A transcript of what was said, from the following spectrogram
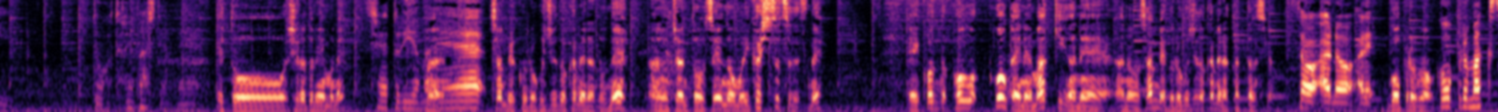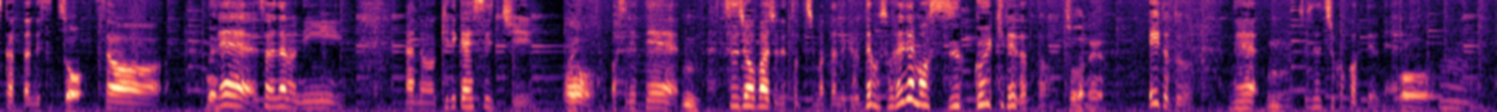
動画撮れましたよね。えっと白鳥山ね。白鳥山ね、360度カメラのねあのちゃんと性能も生かしつつですね。えー今度今後今回ねマッキーがねあの360度カメラ買ったんですよ。そうあのあれ。GoPro の。GoProMax 買ったんです。そそう、ね。でそれなのにあの切り替えスイッチを忘れて、うん。通常バージョンで撮ってしまったんだけどでもそれでもすっごい綺麗だった。うそうだね8とねうん。全然近かったよね。うん。うん。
